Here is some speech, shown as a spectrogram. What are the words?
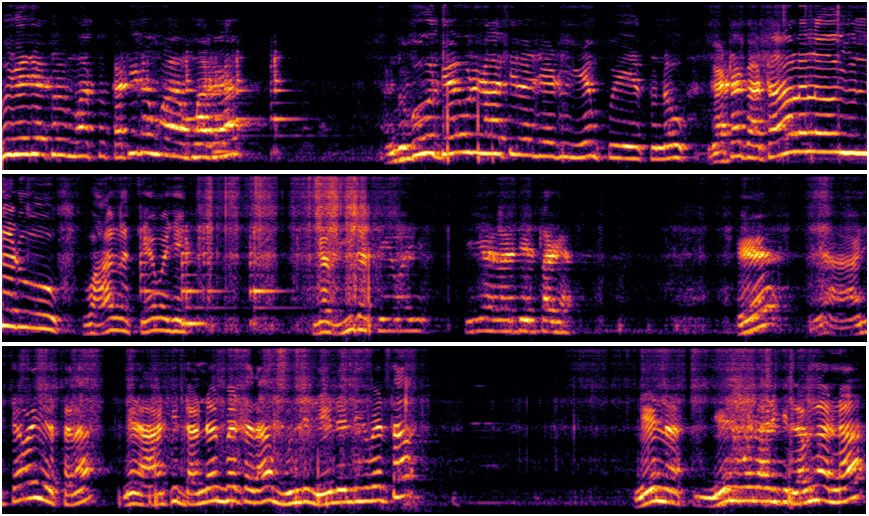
పూజ మాకు మస్తు కఠినం మా- అందుకు దేవుడు రాతిలో లేడు ఏం పూజ చేస్తున్నావు ఘట ఘటాలలో ఉన్నాడు. వాళ్ళ సేవ చేయి ఇక వీళ్ళ సేవ చేయాలంటే ఎట్లాగా? ఏ? నేను ఆడి సేవ చేస్తానా? నేను ఆడికి దండం పెడతానా? ముందు నేను ఎందుకు పెడతా? నేను నేను దానికి లంగన్నా?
